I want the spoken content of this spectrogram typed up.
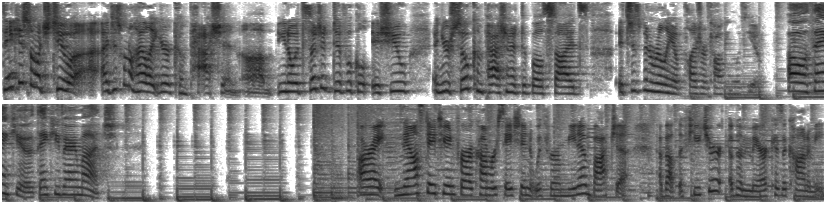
Thank you so much too. I just want to highlight your compassion. Um, you know, it's such a difficult issue, and you're so compassionate to both sides. It's just been really a pleasure talking with you. Oh, thank you. Thank you very much. All right, now stay tuned for our conversation with Romina Boccia about the future of America's economy.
